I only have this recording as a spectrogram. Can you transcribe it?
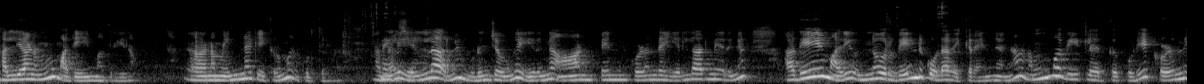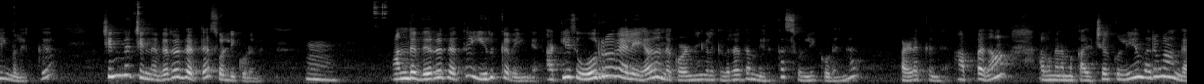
கல்யாணமும் அதே மாதிரி தான் நம்ம என்ன கேட்குறோமோ அது கொடுத்துருவாரு. அதனால. எல்லாருமே முடிஞ்சவங்க இருங்க. ஆண் பெண் குழந்தை எல்லாருமே இருங்க. அதே மாதிரி இன்னொரு வேண்டுகோளாக வைக்கிறேன். என்னென்னா நம்ம வீட்டில் இருக்கக்கூடிய குழந்தைங்களுக்கு சின்ன சின்ன விரதத்தை சொல்லிக் கொடுங்க. அந்த விரதத்தை இருக்க வைங்க. அட்லீஸ்ட் ஒரு வேலையாவது அந்த குழந்தைங்களுக்கு விரதம் இருக்க சொல்லிக் கொடுங்க பழக்குங்க. அப்போ தான் அவங்க நம்ம கல்ச்சருக்குள்ளேயும் வருவாங்க.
